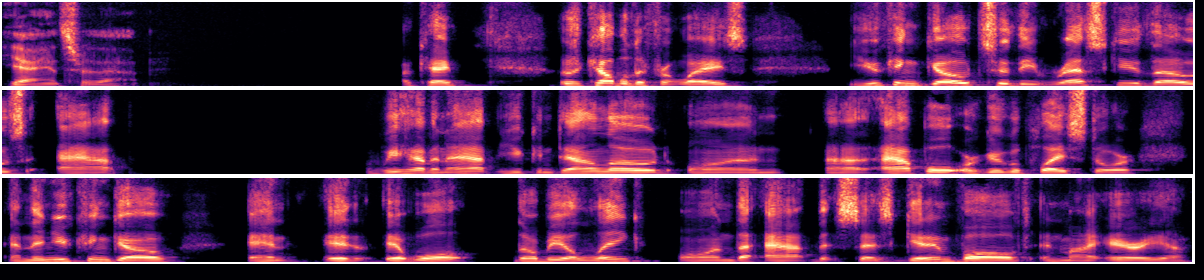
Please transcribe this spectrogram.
yeah, answer that. Okay, there's a couple different ways. You can go to the Rescue Those app. We have an app you can download on uh, Apple or Google Play Store, and then you can go and it it will there'll be a link on the app that says "Get involved in my area."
